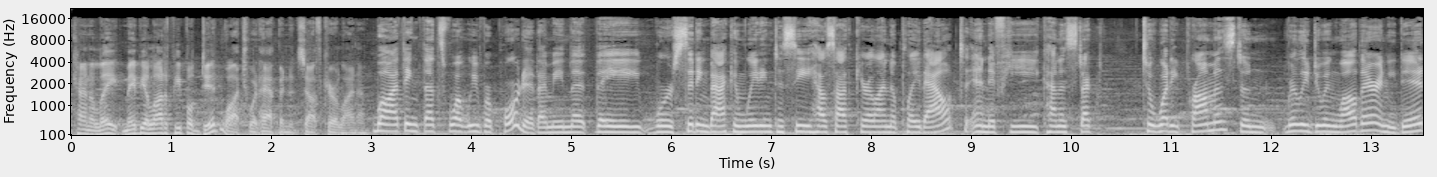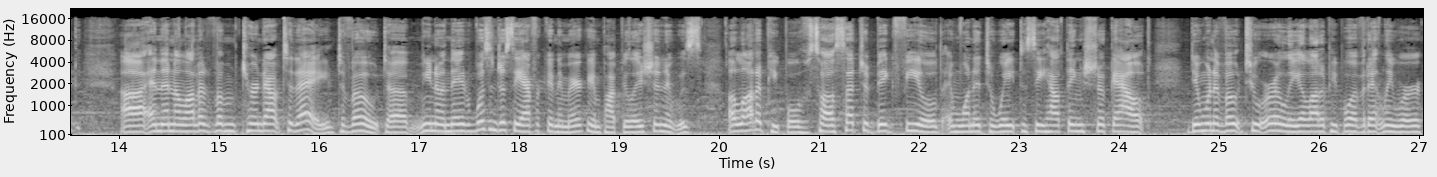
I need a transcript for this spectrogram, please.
kind of late. Maybe a lot of people did watch what happened in South Carolina. Well, I think that's what we reported. I mean, that they were sitting back and waiting to see how South Carolina played out and if he kind of stuck to what he promised and really doing well there, and he did. Uh, and then a lot of them turned out today to vote. Uh, you know, and they, it wasn't just the African American population, it was a lot of people who saw such a big field and wanted to wait to see how things shook out. Didn't want to vote too early. A lot of people evidently were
